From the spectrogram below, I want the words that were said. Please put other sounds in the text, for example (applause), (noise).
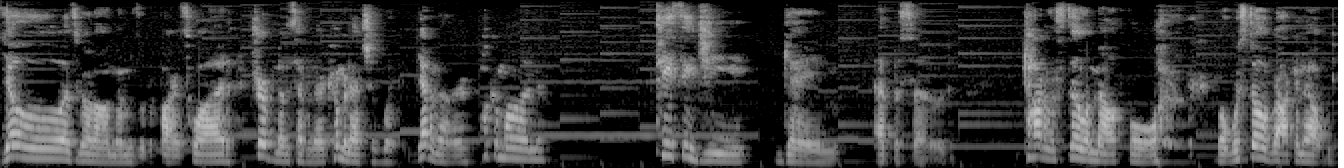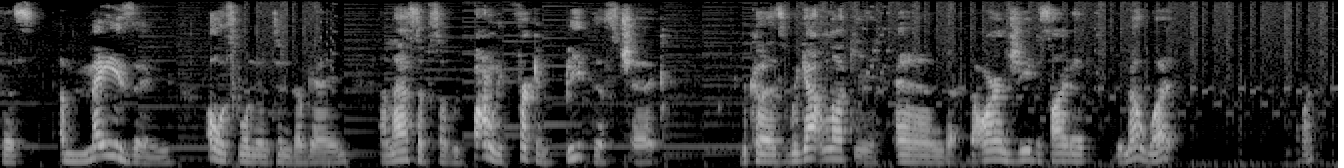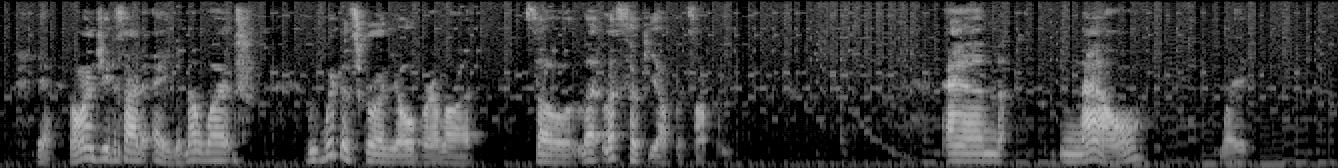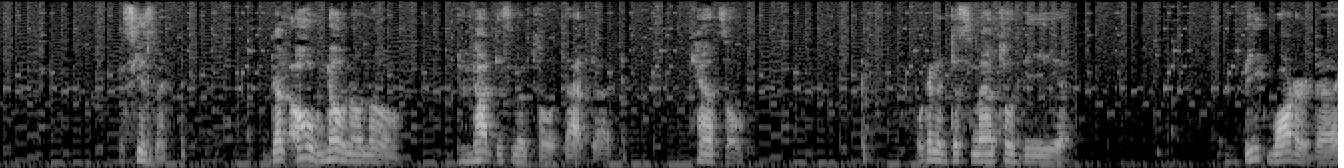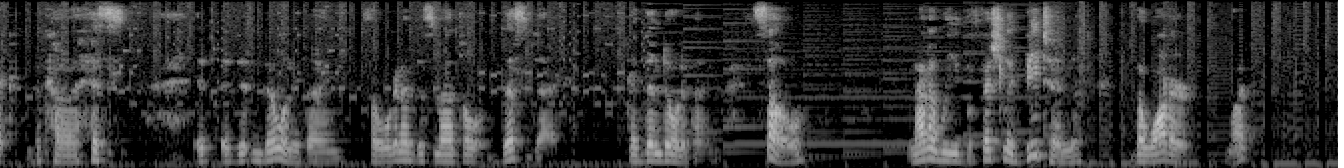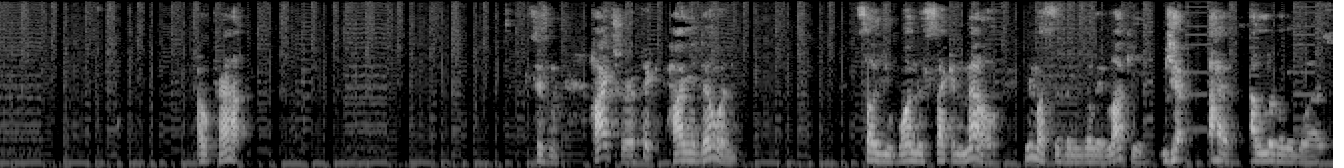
Yo, what's going on, members of the Fire Squad? Trip97 there, coming at you with yet another Pokemon TCG game episode. Title is still a mouthful, (laughs) but we're still rocking out with this amazing old school Nintendo game. And last episode, we finally freaking beat this chick because we got lucky and the RNG decided, you know what? What? Yeah, the RNG decided, hey, you know what? (laughs) We, we've been screwing you over a lot, so let, let's hook you up with something. And now, wait, excuse me. Gun, oh, no, no, no. Do not dismantle that deck. Cancel. We're gonna dismantle the Beat Water deck because (laughs) it, it didn't do anything. So we're gonna dismantle this deck. It didn't do anything. So, now that we've officially beaten the water... What? Oh crap. Excuse me. Hi Charific, how you doing? So you won the second medal. You must have been really lucky. (laughs) Yeah, I, I literally was.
